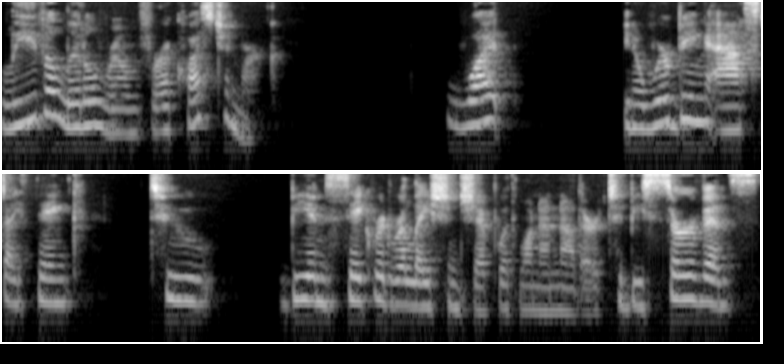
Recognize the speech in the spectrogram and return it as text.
leave a little room for a question mark. What, you know, we're being asked, I think, to be in sacred relationship with one another, to be servants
